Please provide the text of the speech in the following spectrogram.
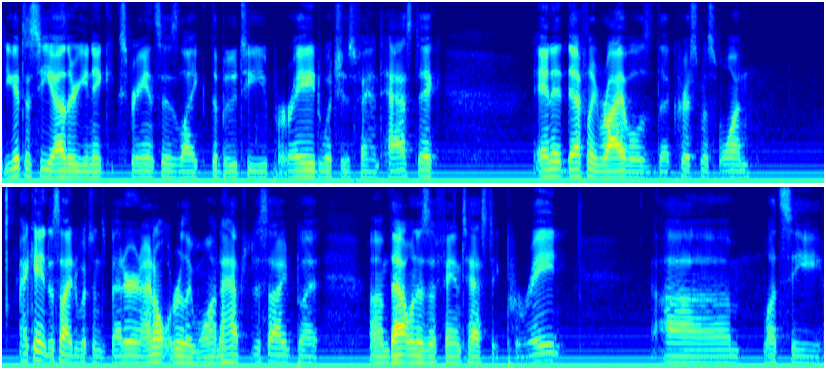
You get to see other unique experiences like the Boo to You Parade, which is fantastic. And it definitely rivals the Christmas one. I can't decide which one's better, and I don't really want to have to decide, but um, that one is a fantastic parade. Um, let's see.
